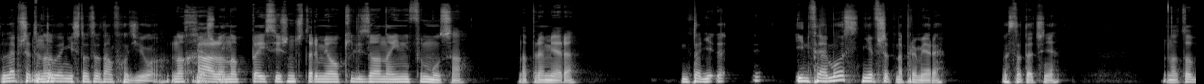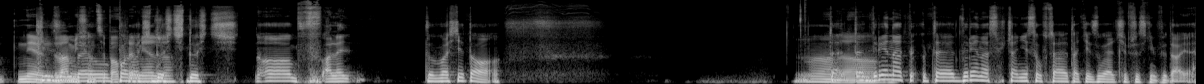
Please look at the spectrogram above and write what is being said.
lepsze No. tytuły niż to, co tam wchodziło. No halo, no PlayStation 4 miało Killzone i Infamousa na premierę. To nie, Infamous nie wszedł na premierę. Ostatecznie. No to nie wiem, Killzone dwa miesiące po premierze. Dość, dość, no, pff, ale to właśnie to. No, Te, te, dobra. gry na, te gry na Switcha nie są wcale takie złe, jak się wszystkim wydaje.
